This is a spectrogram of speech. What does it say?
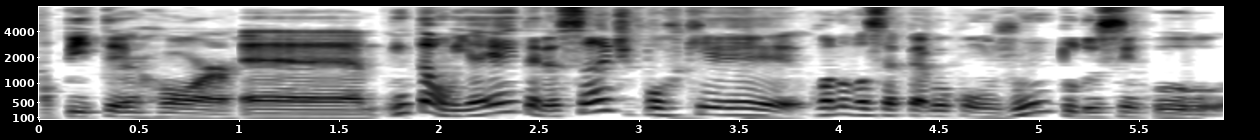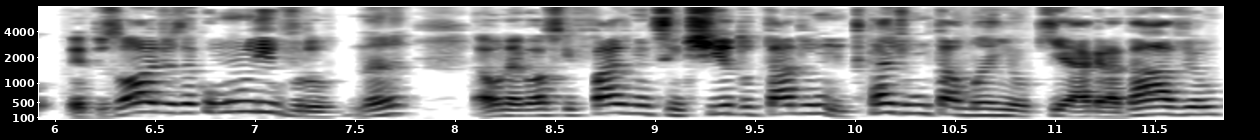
o Peter Hoare. É, então, e aí é interessante porque quando você pega o conjunto dos cinco episódios, é como um livro, né? É um negócio que faz muito sentido, tá de, tá de um tamanho que é agradável,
